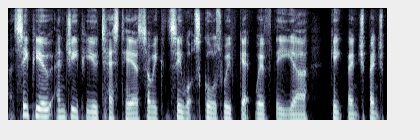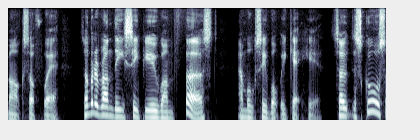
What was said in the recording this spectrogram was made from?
uh, CPU and GPU test here so we can see what scores we get with the uh, Geekbench benchmark software. So I'm going to run the CPU one first and we'll see what we get here. So the scores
